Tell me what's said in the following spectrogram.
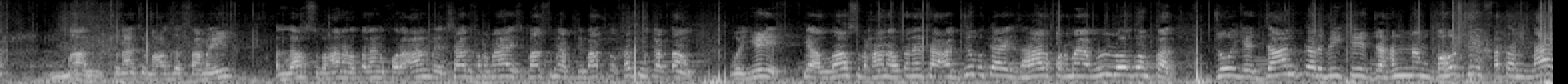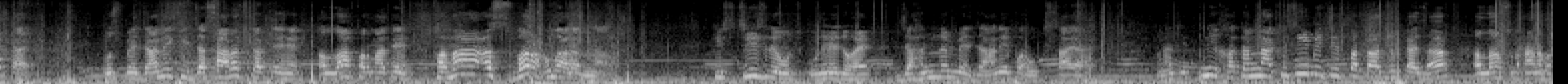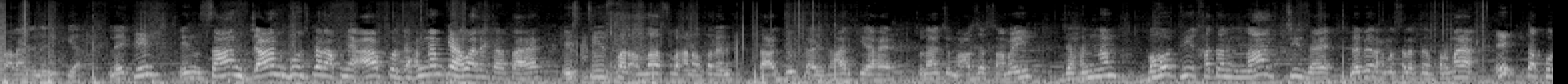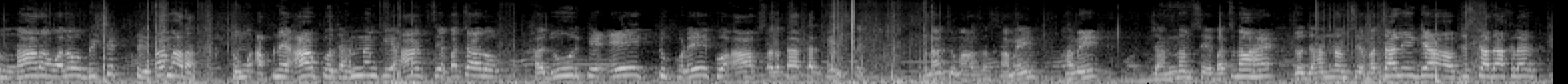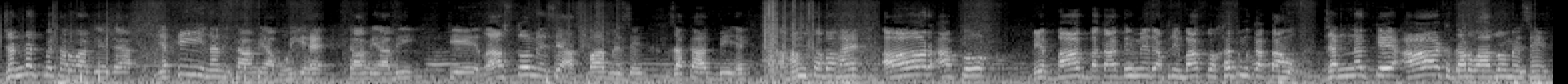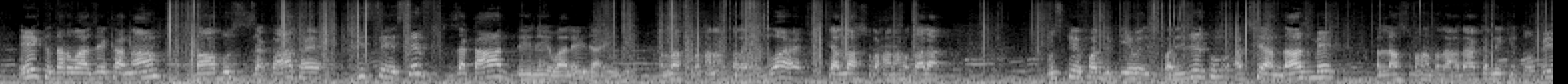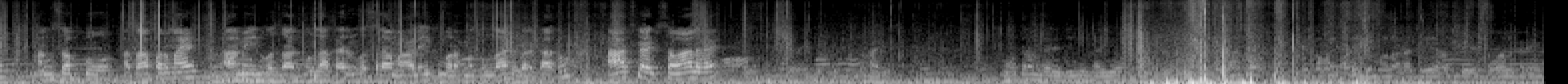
مال ہوں۔ چنانچہ معذر سامعین، اللہ سبحانہ و تعالیٰ نے قرآن میں ارشاد فرمایا، اس بات سے میں اپنی بات کو ختم کرتا ہوں۔ وہ یہ کہ اللہ سبحانہ و نے تعجب کا اظہار فرمایا ان لوگوں پر جو یہ جان کر بھی کہ جہنم بہت ہی خطرناک ہے۔ اس میں جانے کی جسارت کرتے ہیں۔ اللہ فرماتے ہیں، فما علی النار۔ کس چیز نے انہیں جو ہے جہنم میں جانے پر اکسایا ہے؟ اتنی خطرناک کسی بھی چیز پر تعجب کا اظہار اللہ سبحانہ و تعالیٰ نے نہیں کیا۔ لیکن انسان جان بوجھ کر اپنے آپ کو جہنم کے حوالے کرتا ہے، اس چیز پر اللہ سبحانہ و تعالیٰ نے تعجب کا اظہار کیا ہے۔ چنانچہ معذر سامعین، جہنم بہت ہی خطرناک چیز ہے۔ نبی رحمت صلی اللہ علیہ وسلم نے فرمایا، اتقوا النار ولو بشق تمرہ تم اپنے آپ کو جہنم کی آگ سے بچا لو۔ کھجور کے ایک ٹکڑے کو آپ صدقہ کر کے اس سے چنانچہ معزز سامعین، ہمیں جہنم سے بچنا ہے، جو جہنم سے بچا لی گیا اور جس کا داخلہ جنت میں کروا دیا گیا، یقیناً کامیاب ہوئی ہے۔ کامیابی کے راستوں میں سے، اسباب میں سے زکوٰۃ بھی ایک اہم سبب ہے۔ اور آپ کو بے بات بتاتے ہوئے میں اپنی بات کو ختم کرتا ہوں۔ جنت کے آٹھ دروازوں میں سے ایک دروازے کا نام باب الزکات ہے۔ جس سے صرف زکوٰۃ دینے والے جائیں گے۔ اللہ سبحانہ و تعالیٰ سے دعا ہے کہ اللہ سبحانہ و تعالیٰ اس کے فرض کیے ہوئے اس فریضے کو اچھے انداز میں اللہ سبحانہ تعالیٰ ادا کرنے کی توفیق ہم سب کو عطا فرمائے۔ آمین۔ وزاک اللہ خیر السلام علیکم ورحمۃ اللہ وبرکاتہ۔ آج کا ایک سوال ہے۔ محترم میرے دینی بھائیوں مولانا جو ہے آپ سے سوال کریں۔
